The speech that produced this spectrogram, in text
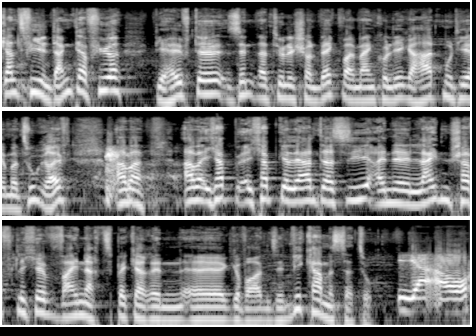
ganz vielen Dank dafür. Die Hälfte sind natürlich schon weg, weil mein Kollege Hartmut hier immer zugreift. Aber, aber ich habe ich hab gelernt, dass Sie eine leidenschaftliche Weihnachtsbäckerin äh, geworden sind. Wie kam es dazu? Ja, auch.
